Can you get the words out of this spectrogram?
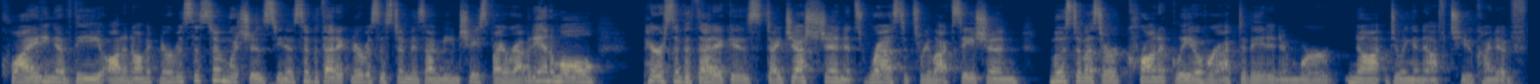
quieting of the autonomic nervous system, which is, you know, sympathetic nervous system is I'm being chased by a rabid animal. Parasympathetic is digestion, it's rest, it's relaxation. Most of us are chronically overactivated and we're not doing enough to kind of,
